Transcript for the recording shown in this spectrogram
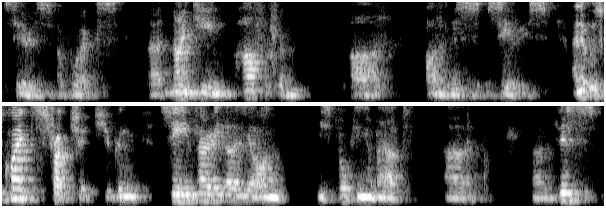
series of works. Uh, 19, half of them are part of this series. And it was quite structured. You can see very early on, he's talking about uh, uh, this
